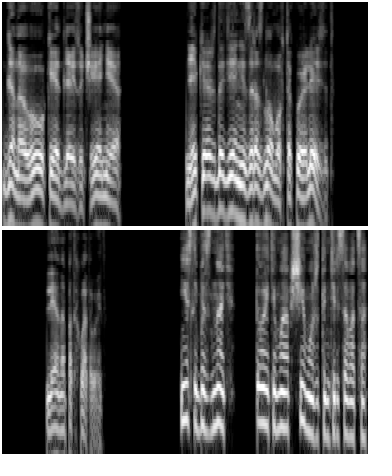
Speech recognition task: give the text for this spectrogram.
Для науки, для изучения. Не каждый день из разломов такое лезет». Лена подхватывает. «Если бы знать, кто этим вообще может интересоваться.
